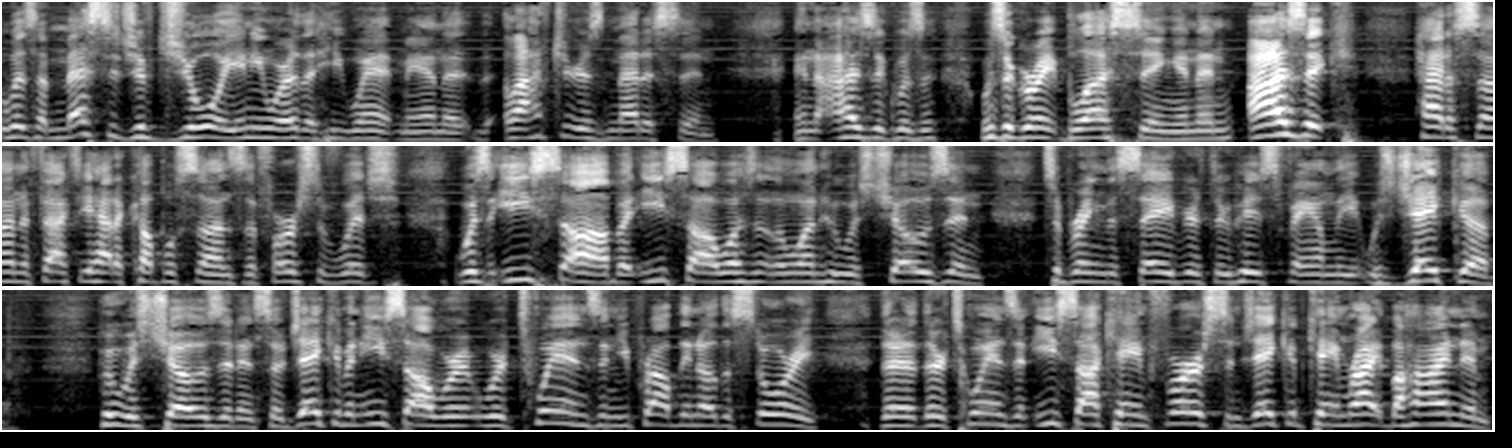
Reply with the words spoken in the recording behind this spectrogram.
was a message of joy anywhere that he went, man. That laughter is medicine. And Isaac was a, was a great blessing. And then Isaac had a son. In fact, he had a couple sons, the first of which was Esau, but Esau wasn't the one who was chosen to bring the Savior through his family. It was Jacob who was chosen. And so Jacob and Esau were, were twins, and you probably know the story. They're, they're twins, and Esau came first, and Jacob came right behind him.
